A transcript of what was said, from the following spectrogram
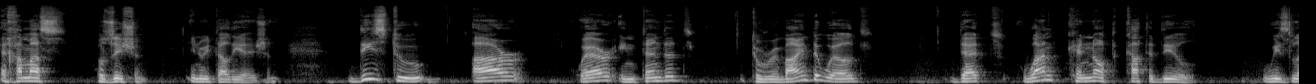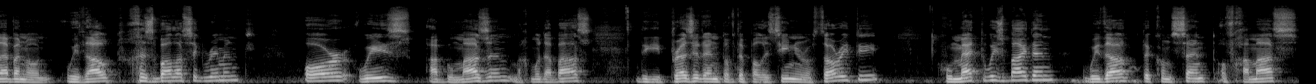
a Hamas position in retaliation. These two are were intended to remind the world that one cannot cut a deal with Lebanon without Hezbollah's agreement or with Abu Mazen, Mahmoud Abbas, the president of the Palestinian Authority, who met with Biden without the consent of Hamas,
